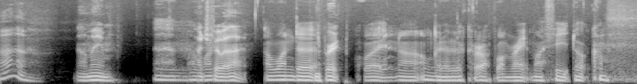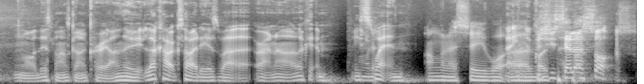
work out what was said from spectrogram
Oh, You know I mean, Um, How do you feel about that? I wonder. You brick. Wait, no, I'm going to look her up on ratemyfeet.com. Oh, this man's going crazy. I knew. Look how excited he is about it right now. Look at him. He's I'm sweating. I'm going to see what. Hey, Um, Does she sell her socks?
